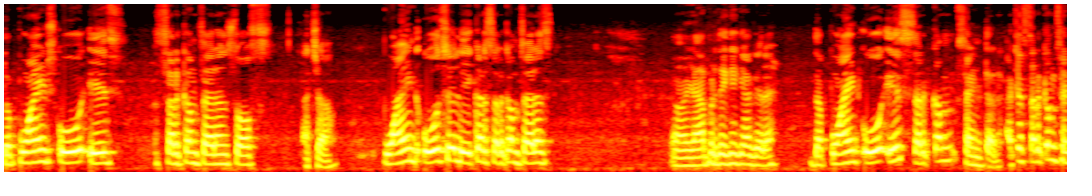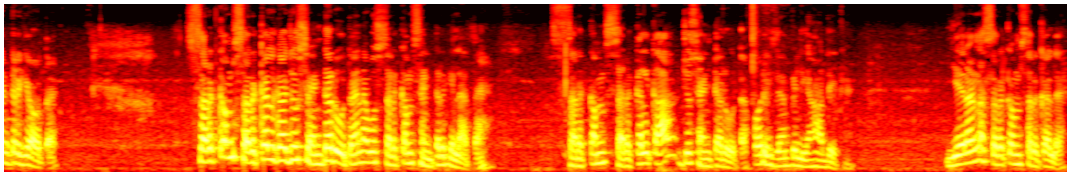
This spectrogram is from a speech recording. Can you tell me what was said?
तो points O is circum of अच्छा पॉइंट ओ से लेकर सरकम फेरेंस यहाँ पर देखें क्या कह रहा है? The point O is circumcentre अच्छा सरकम सेंटर क्या होता है? सरकम सर्कल का जो सेंटर होता है ना, वो सरकम सेंटर कहलाता है. सरकम सर्कल का जो सेंटर होता है. फॉर एग्ज़ाम्पल यहाँ देखें. ये रहा ना सरकम सर्कल है।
